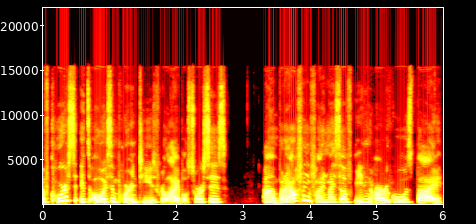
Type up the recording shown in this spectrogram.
Of course, it's always important to use reliable sources, um, but I often find myself reading articles by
